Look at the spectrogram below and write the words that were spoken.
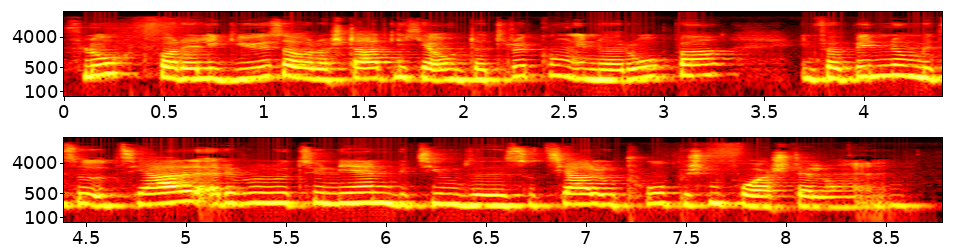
Flucht vor religiöser oder staatlicher Unterdrückung in Europa in Verbindung mit sozialrevolutionären bzw. sozial-utopischen Vorstellungen.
